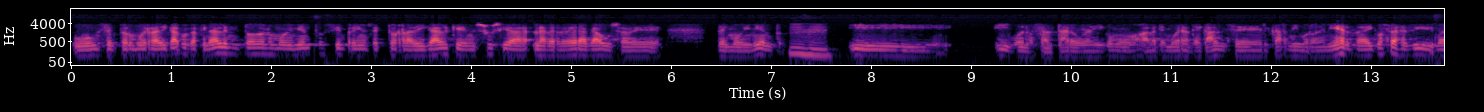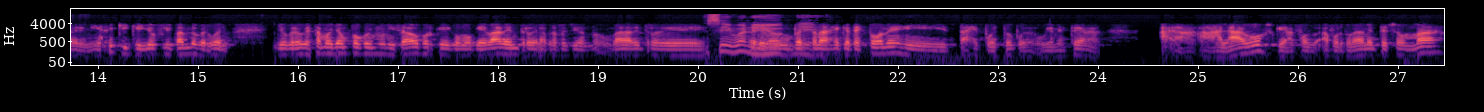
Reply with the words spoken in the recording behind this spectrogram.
hubo un sector muy radical porque al final en todos los movimientos siempre hay un sector radical que ensucia la verdadera causa de, del movimiento y, y bueno, saltaron ahí como ojalá te mueras de cáncer, carnívoro de mierda y cosas así, madre mía, Quique y yo flipando, pero bueno, yo creo que estamos ya un poco inmunizados porque como que va dentro de la profesión, ¿no? Va dentro de Sí, bueno, eres yo... un personaje que te expones y estás expuesto, pues obviamente a, a, a halagos, que afo- afortunadamente son más,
